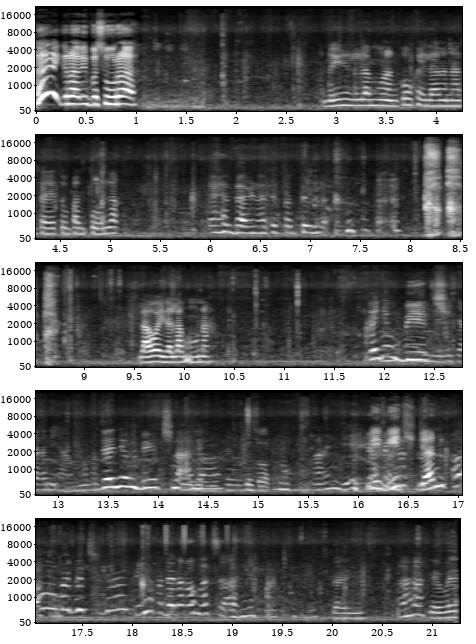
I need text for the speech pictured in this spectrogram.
Ay, grabe basura. Ano yung nalalamunan ko? Kailangan natin itong pantulak. Ay, ang dami natin pagtulak. Laway na lang muna. Yan yung beach. Diyan yung beach na ano. May beach dyan? Oo, oh, may beach dyan. Pinapadala ka ba sa ano? Kewe,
